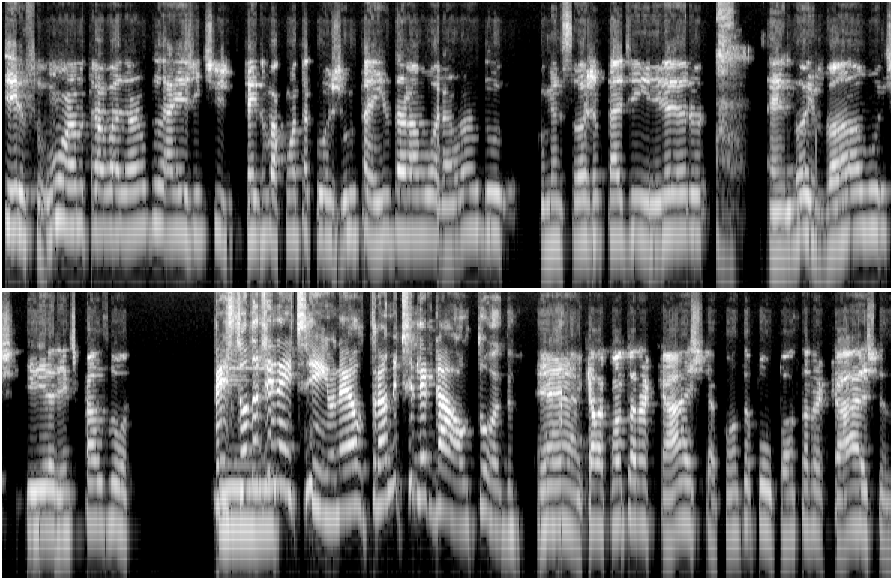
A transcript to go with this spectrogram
Isso, um ano trabalhando, aí a gente fez uma conta conjunta ainda, namorando, começou a juntar dinheiro, é, noivamos e a gente casou. Fez e... tudo direitinho, né? O trâmite legal todo. É, aquela conta na caixa, conta poupança na caixa.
